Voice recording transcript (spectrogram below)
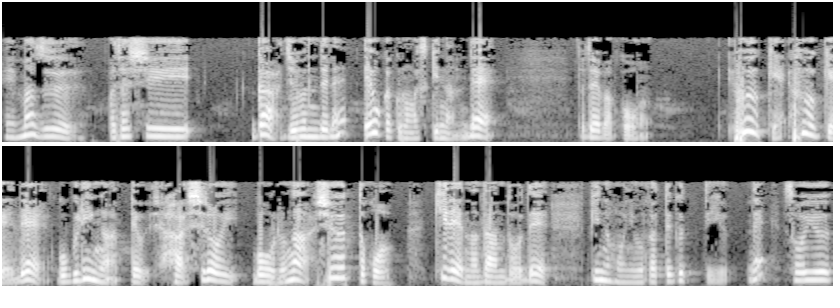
え、まず、私が自分でね、絵を描くのが好きなんで、例えばこう、風景、風景でグリーンがあって、白いボールがシューッとこう、綺麗な弾道でピンの方に向かっていくっていうね、そういう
